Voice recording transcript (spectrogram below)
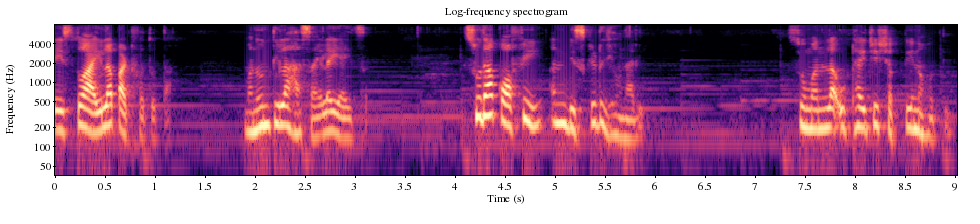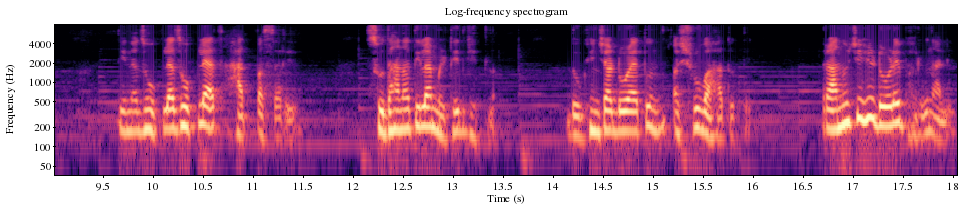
तेच तो आईला पाठवत होता. म्हणून तिला हसायला यायचं. सुधा कॉफी आणि बिस्किट घेऊन आली. सुमनला उठायची शक्ती नव्हती. तिनं झोपल्या झोपल्याच हात पसरले. सुधानं तिला मिठीत घेतलं. दोघींच्या डोळ्यातून अश्रू वाहत होते. रानूचीही डोळे भरून आले.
